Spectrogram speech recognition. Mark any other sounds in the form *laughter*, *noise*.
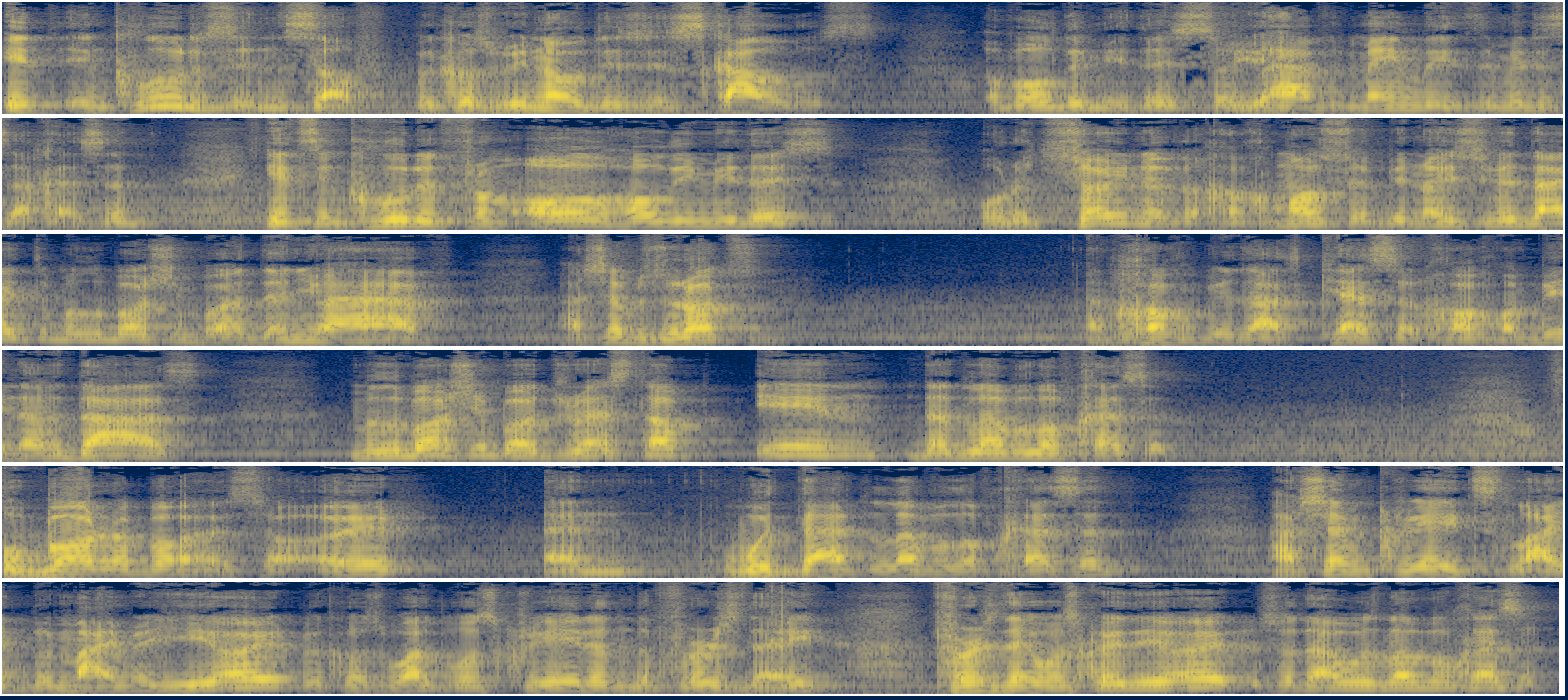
It includes in itself, because we know this is Skalus of all the Midas. So you have mainly the Midas HaChesed. It's included from all holy Midas. And then you have Hashem's Rotzen and Chochma bin Das, Keser, Chochma bin Das, Milboshim are dressed up in that level of Chesed. Ubara and with that level of Chesed, Hashem creates light b'maimer yiyoir because what was created in the first day, first day was created yiyoir, so that was level of Chesed.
